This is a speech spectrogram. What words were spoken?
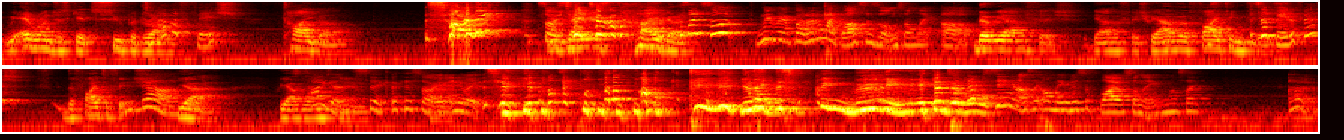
We, everyone just gets super drunk. Do you have drunk. a fish? Tiger. Sorry. Sorry. His name is. Tiger. Because I saw it moving but I don't have my glasses on, so I'm like, oh. No, we have a fish. We have a fish. We have a fighting fish." It's a betta fish? The fighter fish? Yeah. Yeah. We have It's one tiger. Sick. Okay, sorry. Yeah. Anyway, You're like this thing moving in because the I kept seeing it, I was like, oh, maybe it's a fly or something, and I was like, oh,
